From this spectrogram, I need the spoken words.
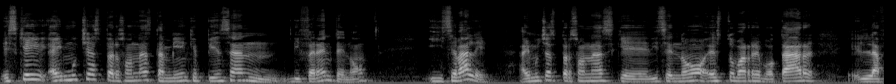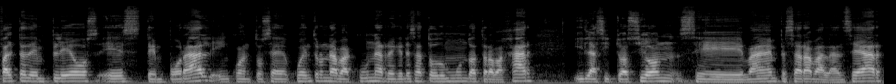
es que hay muchas personas también que piensan diferente, ¿no? Y se vale. Hay muchas personas que dicen, no, esto va a rebotar, la falta de empleos es temporal, en cuanto se encuentra una vacuna regresa todo el mundo a trabajar y la situación se va a empezar a balancear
